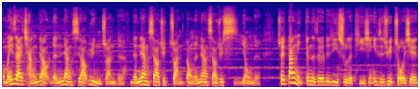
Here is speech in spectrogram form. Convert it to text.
我们一直在强调，能量是要运转的，能量是要去转动，能量是要去使用的。所以当你跟着这个日历书的提醒，一直去做一些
